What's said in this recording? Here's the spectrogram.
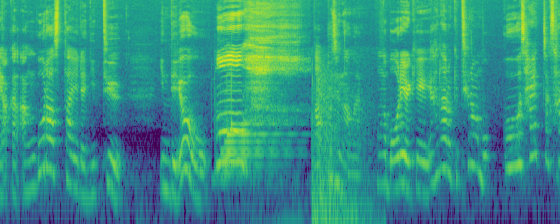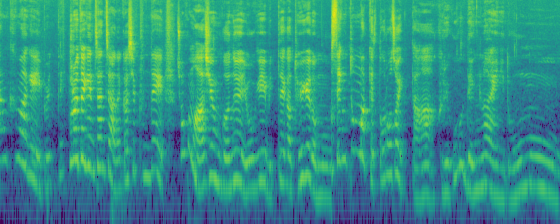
약간 앙고라 스타일의 니트인데요. 뭐 나쁘진 않아요. 뭔가 머리 이렇게 하나로 이렇게 틀어먹고 살짝 상큼하게 입을 때때 괜찮지 않을까 싶은데 조금 아쉬운 거는 여기 밑에가 되게 너무 생뚱맞게 떨어져 있다. 그리고 넥라인이 너무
